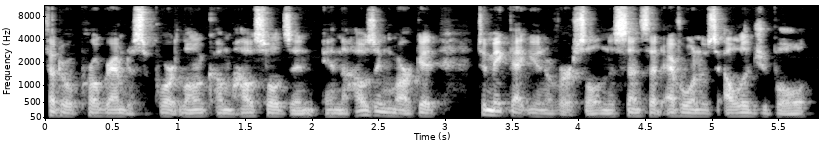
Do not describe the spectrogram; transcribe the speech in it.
federal program to support low income households in, in the housing market to make that universal in the sense that everyone who's eligible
